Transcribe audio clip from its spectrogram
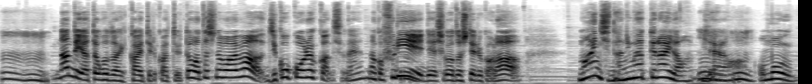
うんうん、なんでやったことだけ書いてるかっていうと、私の場合は自己効力感ですよね。なんかフリーで仕事してるから、毎日何もやってないな、みたいな思う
